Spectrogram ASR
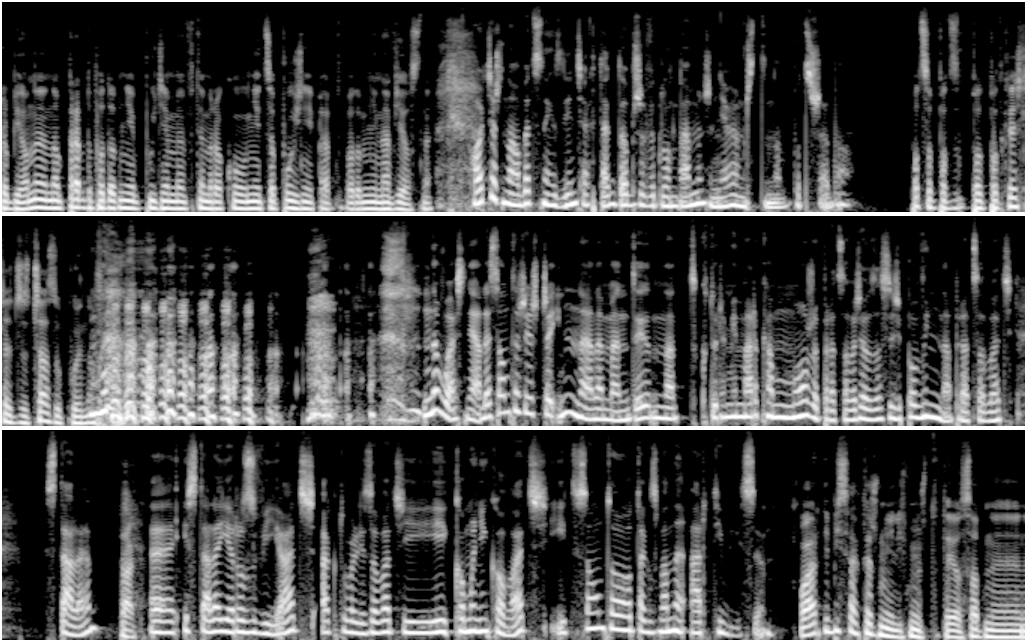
robione. No prawdopodobnie pójdziemy w tym roku nieco później, prawdopodobnie na wiosnę. Chociaż na obecnych zdjęciach tak dobrze wyglądamy, że nie wiem, czy to nam potrzeba. Po co pod, pod, podkreślać, że czas upłynął? no właśnie, ale są też jeszcze inne elementy, nad którymi marka może pracować, a w zasadzie powinna pracować stale. Tak. E, I stale je rozwijać, aktualizować i komunikować. I są to tak zwane RTBsy. O RTBsach też mieliśmy już tutaj osobny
